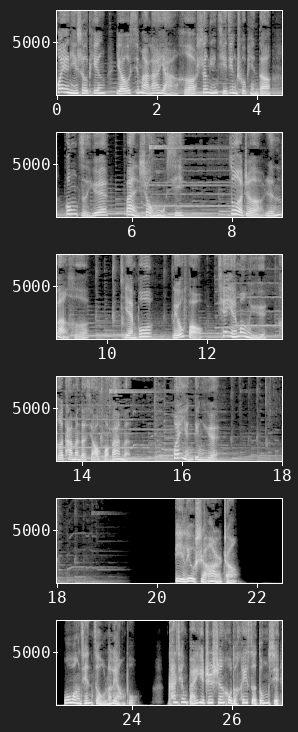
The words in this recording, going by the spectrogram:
欢迎您收听由喜马拉雅和声临其境出品的《公子曰万寿木兮》，作者任婉和，演播刘否、千言梦语和他们的小伙伴们。欢迎订阅。第六十二章，我往前走了两步，看清白一只身后的黑色东西，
